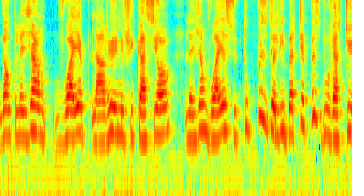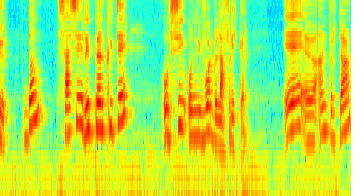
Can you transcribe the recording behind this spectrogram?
donc les gens voyaient la réunification, les gens voyaient surtout plus de liberté, plus d'ouverture. Donc, ça s'est répercuté aussi au niveau de l'Afrique. Et euh, entre-temps,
